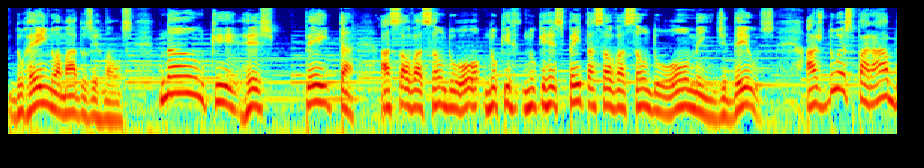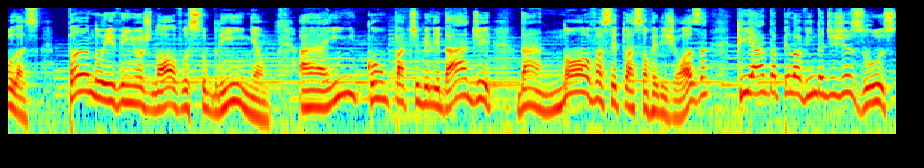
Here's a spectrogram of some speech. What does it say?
do Reino, amados irmãos, não que respeita a salvação do no que, no que respeita a salvação do homem de Deus, as duas parábolas pano e vinhos novos sublinham a incompatibilidade da nova situação religiosa criada pela vinda de Jesus,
